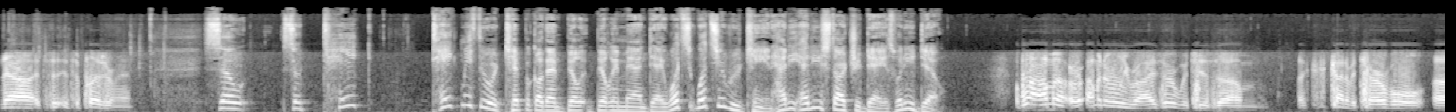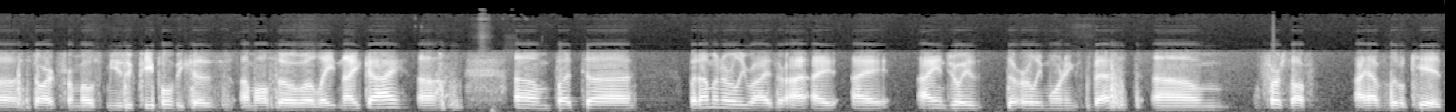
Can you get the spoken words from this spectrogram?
No, it's a, it's a pleasure, man. So so take take me through a typical then Billy, Billy Mann day. What's what's your routine? How do you, how do you start your days? What do you do? Well, I'm a I'm an early riser, which is um, a, kind of a terrible uh, start for most music people because I'm also a late night guy. Uh, um, but uh, but I'm an early riser. I, I I I enjoy the early mornings the best. Um, first off, I have little kids,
